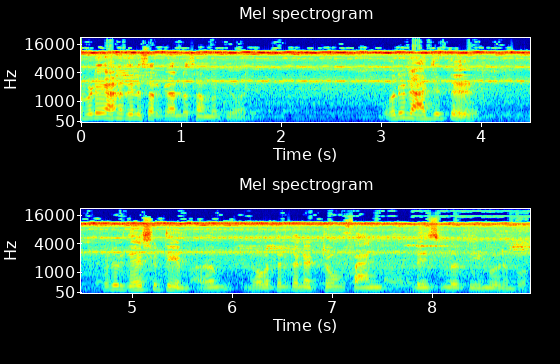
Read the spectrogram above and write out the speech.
എവിടെയാണ് ഇതിൽ സർക്കാരിന്റെ സാമ്പത്തിക ബാധ്യത? ഒരു രാജ്യത്ത് ഒരു വിദേശ ടീം അതും ലോകത്തിൽ തന്നെ ഏറ്റവും ഫാൻ ബേസിലുള്ള ടീം വരുമ്പോൾ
